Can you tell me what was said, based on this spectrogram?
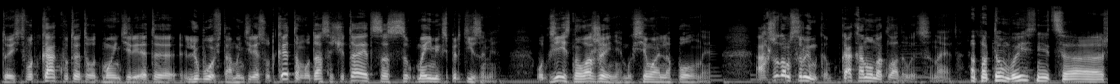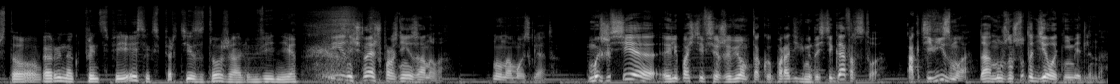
То есть вот как вот это вот мой интерес, это любовь, там, интерес вот к этому, да, сочетается с моими экспертизами. Вот где есть наложение максимально полное. А что там с рынком? Как оно накладывается на это? А потом выяснится, что рынок, в принципе, есть, экспертиза тоже, а любви нет. И начинаешь упражнение заново. Ну, на мой взгляд. Мы же все, или почти все, живем в такой парадигме достигаторства, активизма, да, нужно что-то делать немедленно.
